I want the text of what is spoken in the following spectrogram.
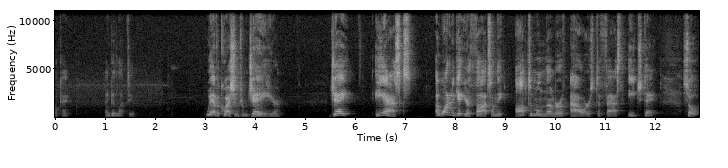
Okay? And good luck to you. We have a question from Jay here. Jay, he asks, I wanted to get your thoughts on the optimal number of hours to fast each day. So,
